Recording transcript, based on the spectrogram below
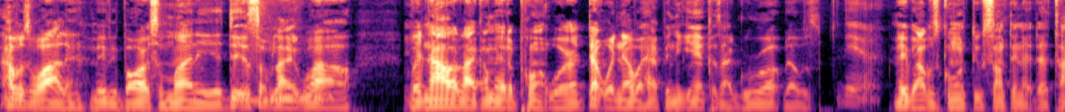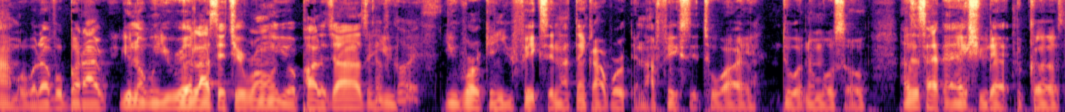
I was wilding. Maybe borrowed some money or did something like wow. But now, like I'm at a point where that would never happen again because I grew up. That was Yeah. maybe I was going through something at that time or whatever. But I, you know, when you realize that you're wrong, you apologize and of you course. you work and you fix it. And I think I worked and I fixed it to where I do it no more. So I just had to ask you that because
